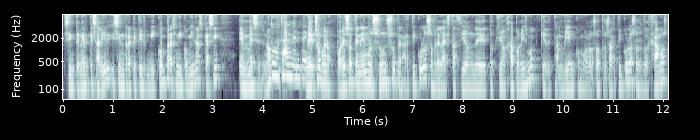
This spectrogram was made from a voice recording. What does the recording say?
sin tener que salir y sin repetir ni compras ni comidas casi en meses, ¿no? Totalmente. De hecho, bueno, por eso tenemos un súper artículo sobre la estación de Tokio en japonismo, que también como los otros artículos os lo dejamos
